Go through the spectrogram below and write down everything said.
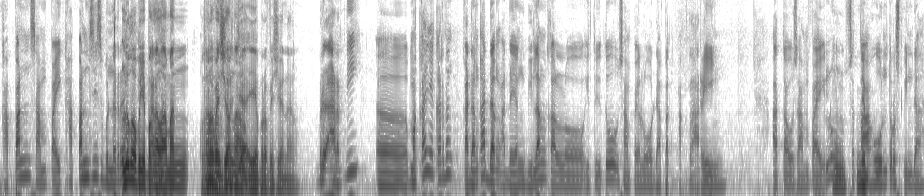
kapan sampai kapan sih sebenarnya? Lu gak punya pengalaman, profesional. kerja, iya profesional. Berarti eh, makanya karena kadang-kadang ada yang bilang kalau itu itu sampai lu dapat paklaring atau sampai lu setahun terus pindah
